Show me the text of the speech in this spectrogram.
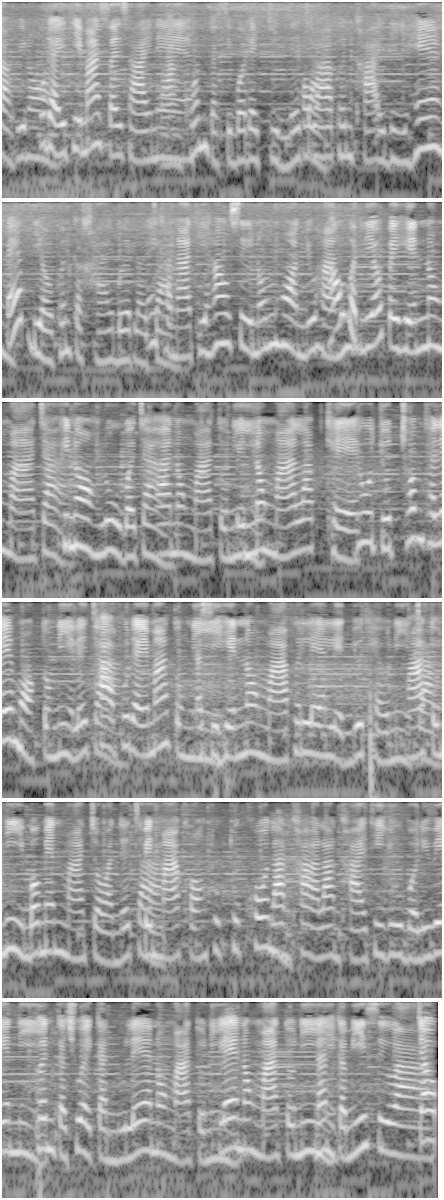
จ้าพี่น้องผู้ใดที่มาสายๆแน่บางคนก็สิบ่ได้กินเด้จ้ะเพราะว่าเพิ่นขายดีแห้งแป๊บเดียวเพิ่นก็ขายเบิดแล้วจ้ะในขณะที่เฮาซื้อนมฮอนอยู่หันเฮาบัดเลี้ยวไปเห็นน้องหมาจ้ะพี่น้องรู้บ่จ้ะว่าน้องหมาตัวนี้เป็นน้องหมารับแขกอยู่จุดชมทะเลหมอกตรงนี้เลยจ้ะถ้าผู้ใดมาตรงนี้ก็สิเห็นน้องหมาเพิ่นแล่นเล่นอยู่แถวนี้จ้ะหมาตัวนี้บ่แม่นหมาจรเด้อจ้ะเป็นหมาของทุกๆ คนร้านค้าร้านขายที่อยู่บริเวณนี้ เพิ่นก็ช่วยกันดูแลน้องหมาตัวนี้แลน้องหมาตัวนี้นั่นก็มีชื่อว่าเจ้า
